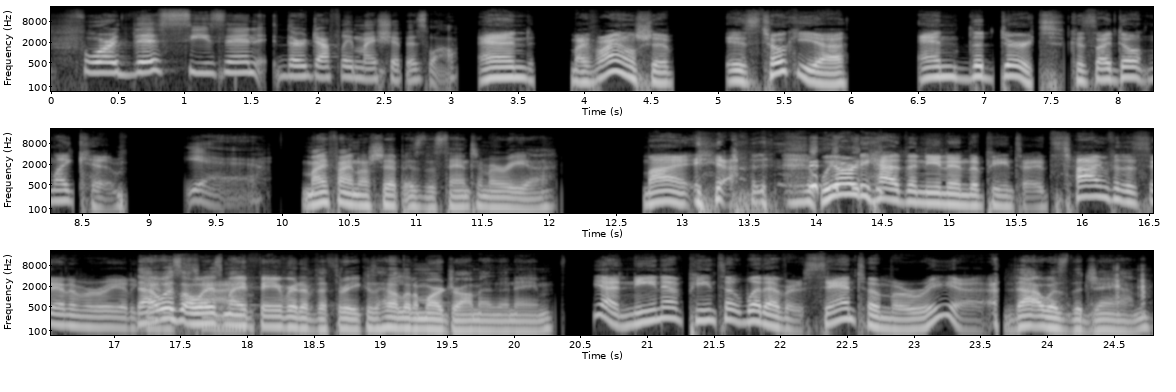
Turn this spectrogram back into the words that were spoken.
For this season, they're definitely my ship as well. And my final ship is Tokiya and the Dirt because I don't like him. Yeah. my final ship is the santa maria My yeah, we already had the Nina and the Pinta. It's time for the Santa Maria to. that was its always my favorite of the three because it had a little more drama in the name yeah Nina Pinta whatever Santa Maria. that was the jam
